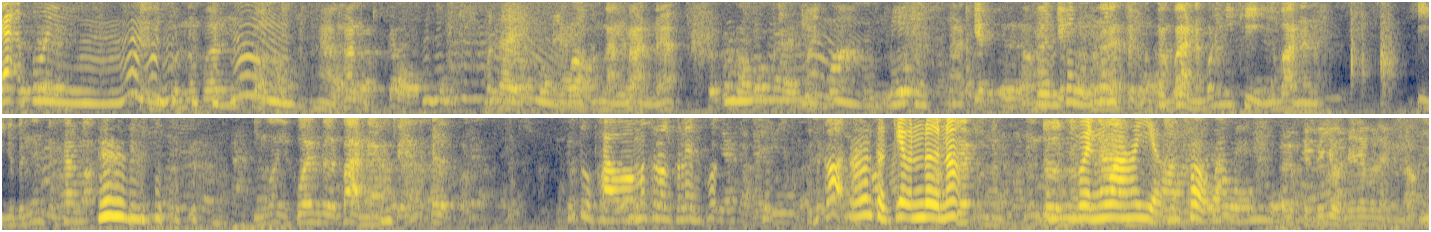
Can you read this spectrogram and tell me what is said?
จะปุยชื่อคุณน้ำเพิ่นก็หาท่านมันใช่มีบอกข้างหลังบ้านนะไม่หาเก็บเอาหาเก็บหาเก็บกลางบ้านนะบ่ได้มีขี่อยู่บ้านนั่นน่ะ ขี่จะเป็นเงินเป็นข้ามวะยิงว่าอีกควายมันเดินบ้านเนี่ยเป็นเติร์ตู้เผามันกำลังก็เล่นพดก้อนอ้าวมันถึงเก็บมันเดินเนาะเก็บมันเดินเว้นงัวให้เหยียบมันขอกว่ะเออเป็นประโยชน์ได้ในวันไหนเนาะอื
